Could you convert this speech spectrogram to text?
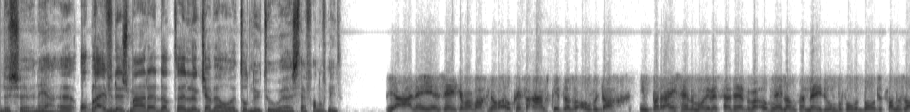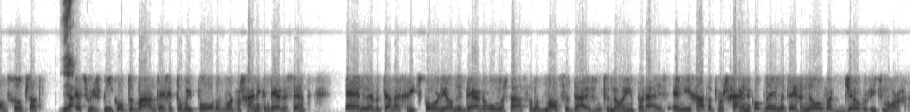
dus nou ja, opblijven dus. Maar dat lukt jou wel tot nu toe, Stefan, of niet? Ja, nee, zeker. Maar mag ik nog ook even aanstippen dat we overdag in Parijs hele mooie wedstrijden hebben waar ook Nederland aan meedoen. Bijvoorbeeld Botik van de Zandschulp staat ja. as we speak op de baan tegen Tommy Paul. Dat wordt waarschijnlijk een derde set. En we hebben Tellen Griekspoor die al in de derde ronde staat van het Masters 1000 toernooi in Parijs. En die gaat het waarschijnlijk opnemen tegen Novak Djokovic morgen.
